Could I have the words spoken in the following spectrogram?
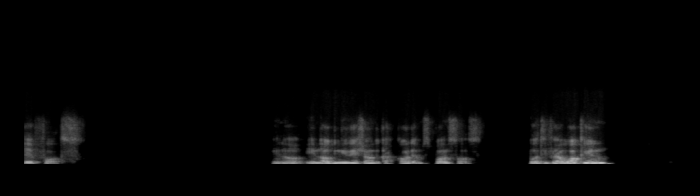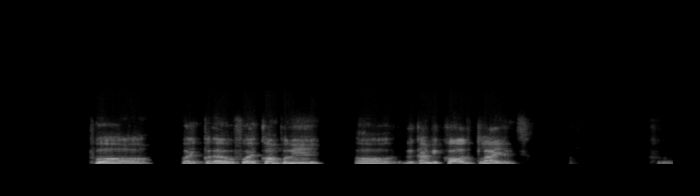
efforts. You know, in organization, you can call them sponsors. But if you are working for for a, uh, for a company or they can be called clients. So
